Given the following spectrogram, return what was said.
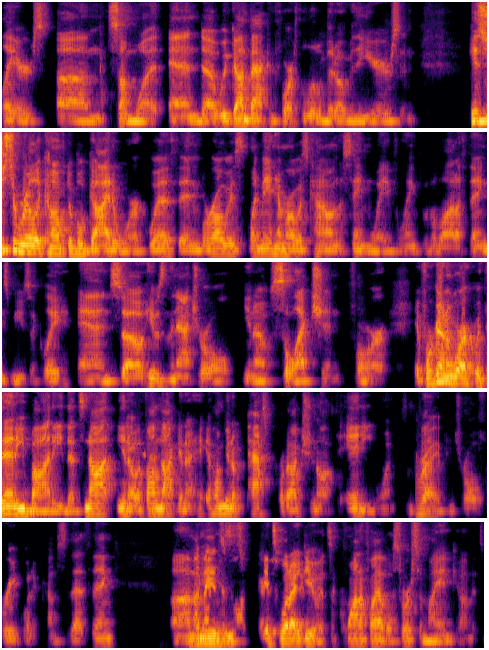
players, um, somewhat, and uh, we've gone back and forth a little bit over the years, and he's just a really comfortable guy to work with. And we're always like me and him are always kind of on the same wavelength with a lot of things musically. And so he was the natural, you know, selection for if we're going to work with anybody that's not, you know, if I'm not going to, if I'm going to pass production off to anyone, right. control freak when it comes to that thing. Um, I mean, it's, it's, what I do. It's a quantifiable source of my income. It's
